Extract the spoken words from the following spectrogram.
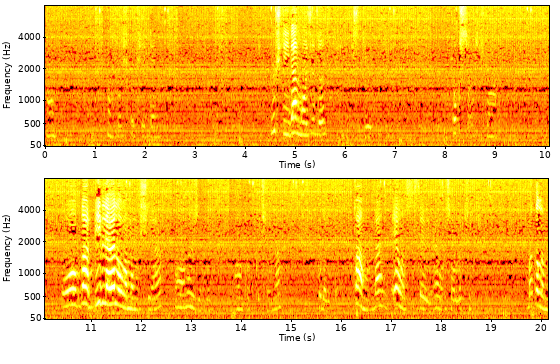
tamam. Tamam, Başka bir şey demiyorum. Üç lider maçı da istiyorum. Çok saçma. O da bir level olamamış ya. Ne üzüldüm. Aa, top kaçırma. Bu da bir Tamam ben Evans'ı seviyorum. Evans orada King. Bakalım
